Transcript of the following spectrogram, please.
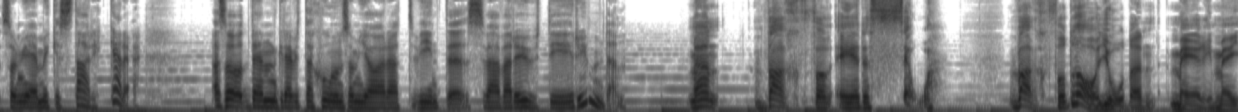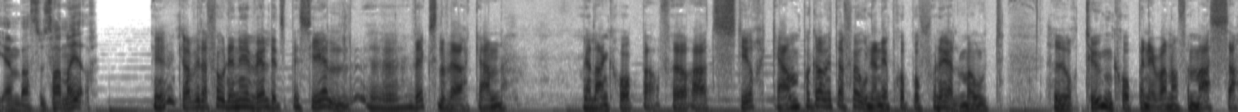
som ju är mycket starkare. Alltså den gravitation som gör att vi inte svävar ut i rymden. Men varför är det så? Varför drar jorden mer i mig än vad Susanna gör? Gravitationen är en väldigt speciell eh, växelverkan mellan kroppar för att styrkan på gravitationen är proportionell mot hur tung kroppen är, vad den har för massa.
